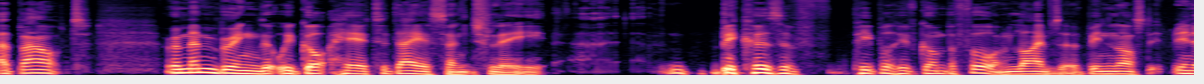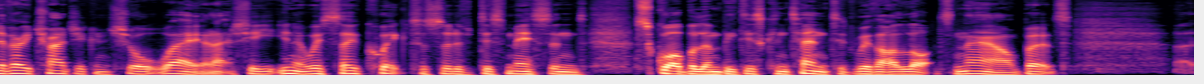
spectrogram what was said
about remembering that we got here today, essentially, because of people who've gone before and lives that have been lost in a very tragic and short way. And actually, you know, we're so quick to sort of dismiss and squabble and be discontented with our lots now. But uh,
